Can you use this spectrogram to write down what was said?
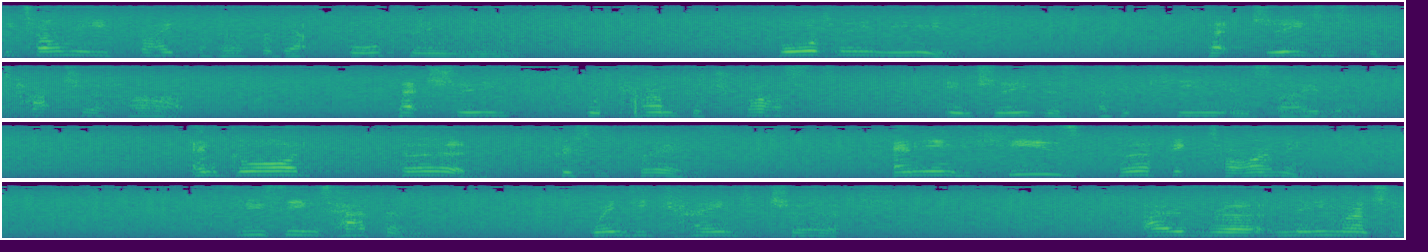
He told me he prayed for her for about 14 years. 14 years. That Jesus would touch her heart. That she would come to trust in Jesus as a King and Saviour. And God heard Chris's prayers. And in his perfect timing, few things happened when he came to church. Over many months he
